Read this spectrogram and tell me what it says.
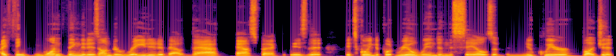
I think one thing that is underrated about that aspect is that it's going to put real wind in the sails of the nuclear budget.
